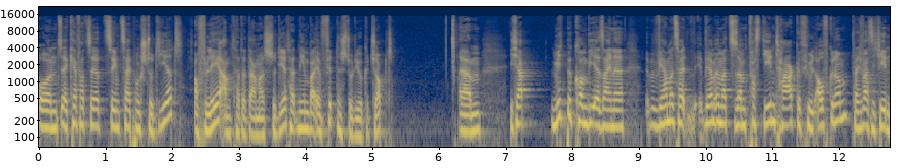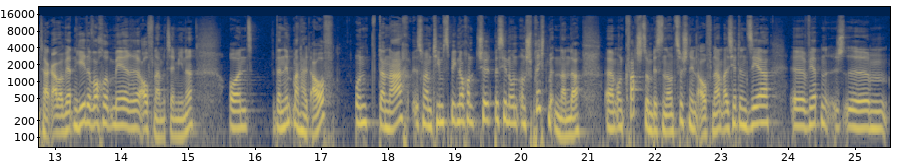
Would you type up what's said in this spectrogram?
Und äh, Kev hat zu dem Zeitpunkt studiert. Auf Lehramt hat er damals studiert, hat nebenbei im Fitnessstudio gejobbt. Ähm, ich habe mitbekommen, wie er seine. Wir haben uns halt, wir haben immer zusammen fast jeden Tag gefühlt aufgenommen. Vielleicht war es nicht jeden Tag, aber wir hatten jede Woche mehrere Aufnahmetermine. Und dann nimmt man halt auf. Und danach ist man im Teamspeak noch und chillt ein bisschen und, und spricht miteinander ähm, und quatscht so ein bisschen und zwischen den Aufnahmen. Also ich hatte ein sehr, äh, wir hatten ähm,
